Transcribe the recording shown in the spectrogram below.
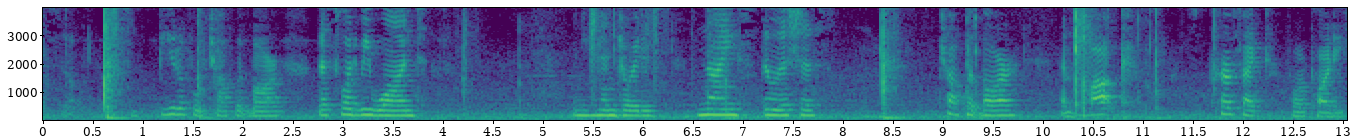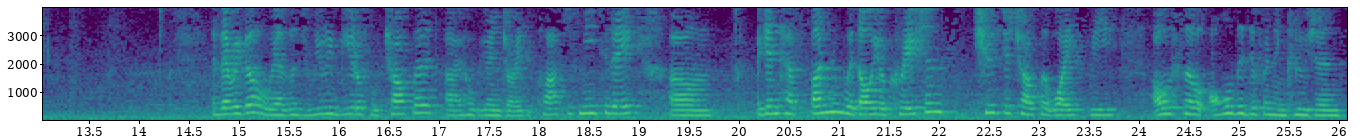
So it's a beautiful chocolate bar. That's what we want. And you can enjoy this nice, delicious chocolate bar and bark. It's perfect for a party. And there we go, we have this really beautiful chocolate. I hope you enjoyed the class with me today. Um, again, have fun with all your creations. Choose your chocolate wisely. Also, all the different inclusions.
